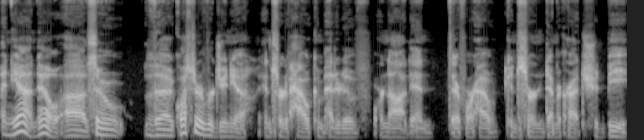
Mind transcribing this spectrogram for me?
and yeah, no. Uh, so the question of Virginia and sort of how competitive or not, and therefore how concerned Democrats should be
